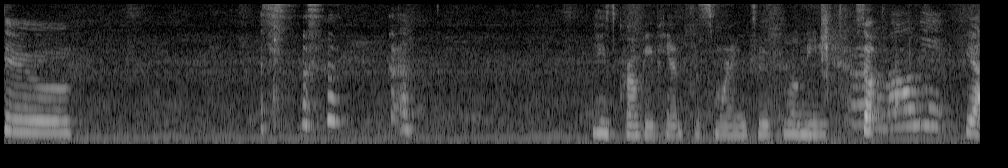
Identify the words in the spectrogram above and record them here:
to He's grumpy pants this morning, so he's a little needy. So, Mommy. yeah.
